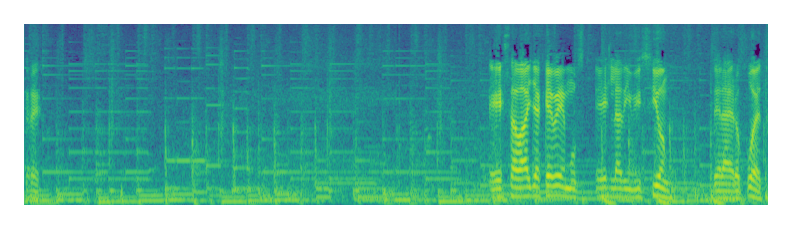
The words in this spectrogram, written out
Creo. Esa valla que vemos es la división del aeropuerto.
